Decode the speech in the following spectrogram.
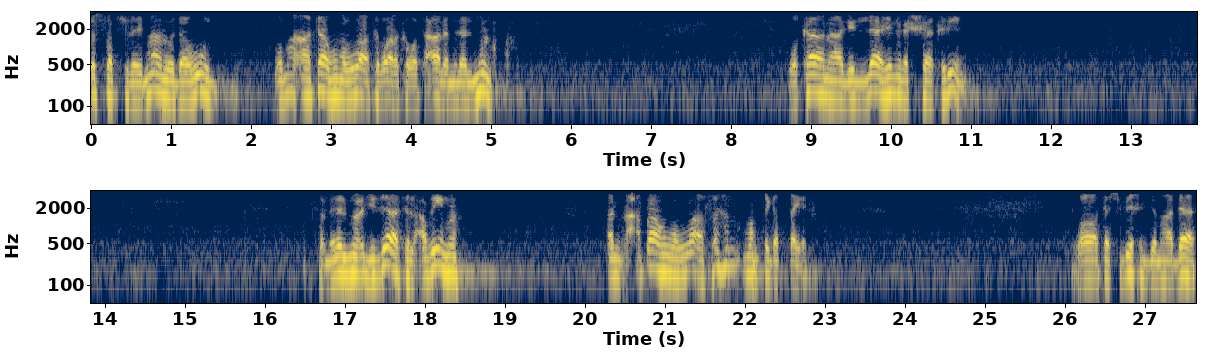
قصة سليمان وداود وما آتاهم الله تبارك وتعالى من الملك. وكان لله من الشاكرين. فمن المعجزات العظيمة أن أعطاهم الله فهم منطق الطير وتسبيح الجمادات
